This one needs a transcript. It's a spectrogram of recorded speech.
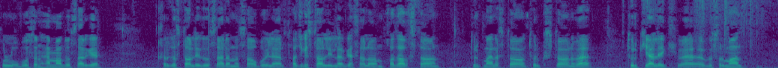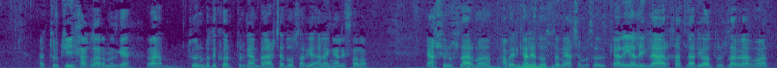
qutlug' bo'lsin hamma do'stlarga. Qirg'izistonlik do'stlarimiz sog' bo'linglar tojikistonliklarga salom. Qozog'iston turkmaniston turkiston va turkiyalik va e, musulmon e, turkiy xalqlarimizga va butun bizni ko'rib turgan barcha do'stlarga alangali salom. Yaxshi yuribsizlarmi amerikalik do'stim yaxshimisiz? Koreyaliklar xatlar yozib turibsizlar rahmat.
